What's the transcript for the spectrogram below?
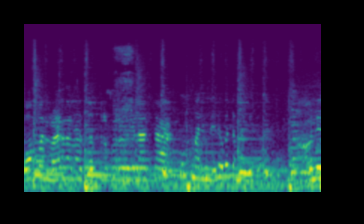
ಓಪನ್ ಮಾಡ್ದ ನಾನು ಸತ್ರ ಪರವಾಗಿಲ್ಲ ಅಂತ. ಮಾಡಿ ಹೋಗತ್ತ ಅವನೇ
